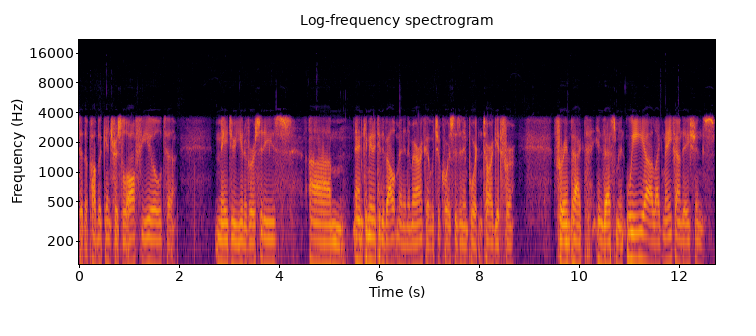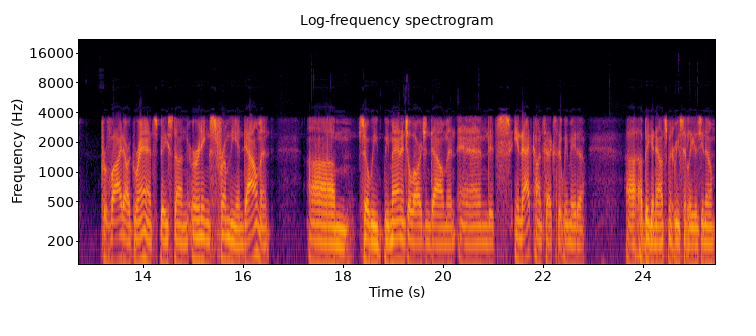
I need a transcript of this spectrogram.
to the public interest law field to major universities um, and community development in America, which of course is an important target for for impact investment. We, uh, like many foundations, provide our grants based on earnings from the endowment. Um, so we, we manage a large endowment, and it's in that context that we made a uh, a big announcement recently, as you know.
